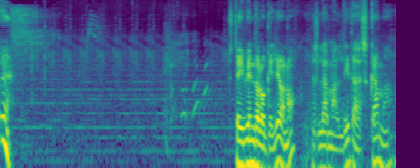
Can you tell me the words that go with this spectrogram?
Eh. Estáis viendo lo que yo, ¿no? Es la maldita escama.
